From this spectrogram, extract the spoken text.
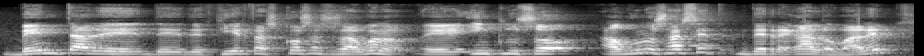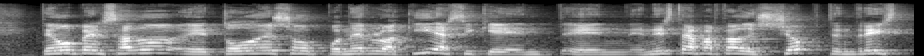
venta de, de, ciertas cosas, o sea, bueno, eh, incluso algunos assets de regalo, ¿vale? Tengo pensado eh, todo eso ponerlo aquí, así que en, en, este apartado de shop tendréis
